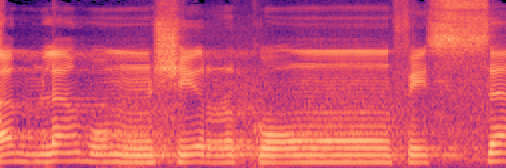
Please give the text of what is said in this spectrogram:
أم لهم شرك في السماوات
